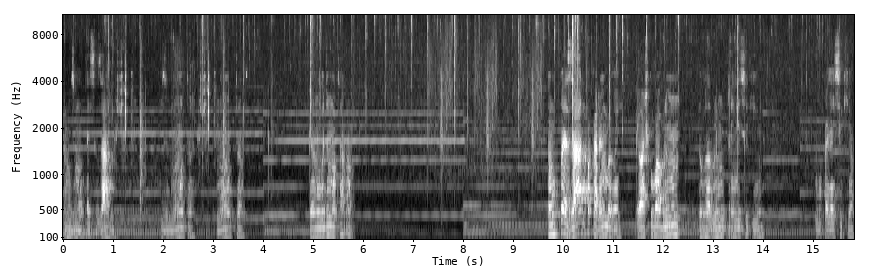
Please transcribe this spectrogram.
Vamos desmontar essas armas. Desmonta, monta. Eu não vou desmontar não. Tão pesado pra caramba, velho. Eu acho que eu vou abrir um. Eu vou abrir um trem desse aqui. Eu vou pegar esse aqui, ó.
